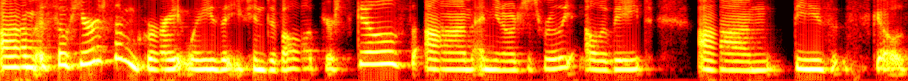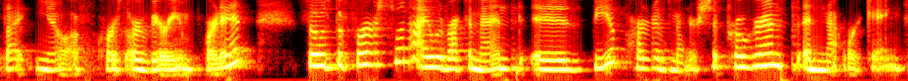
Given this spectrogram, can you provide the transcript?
Um, so here are some great ways that you can develop your skills um, and, you know, just really elevate um, these skills that, you know, of course, are very important. So the first one I would recommend is be a part of mentorship programs and networking.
